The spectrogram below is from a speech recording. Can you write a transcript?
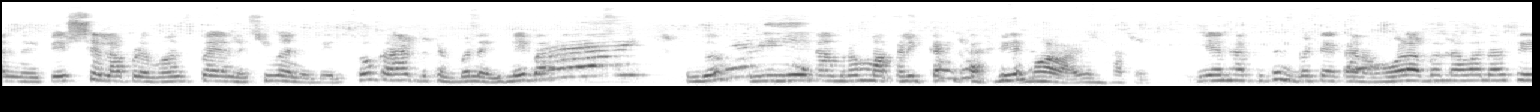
અને સ્પેશિયલ આપણે વંશભાઈ અને શિવાની બેન. છોકરા હાથ લખન બનાવી નહીં બા. આમ રમવા ખાલી કાઢ્યા છે. મોળા એમ સાથે એન હાથે છે ને બટેકાના મોળા બનાવવાના છે.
